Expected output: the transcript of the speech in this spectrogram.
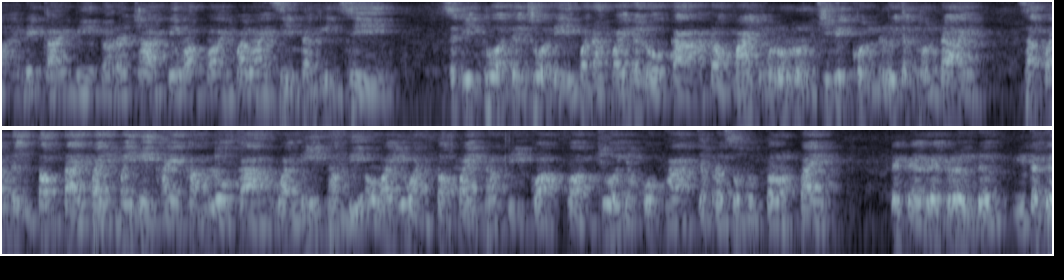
หมายในกายมีนรชาติติวังไหวมาลายสิ้นทั้งอินทรีย์สถิตทั่วเธอชั่วดีประดับไว้ในโลกา ดอกไม้จงรู้หล่นชีวิตคนหรือจะทนได้ สักวันหนึ่งต้องตายไปไม่มีใครค้ำโลกา วันนี้ทำดีเอาไว้วันต่อไปทำดีกว่าความชั่วอย่าพบพาจะประสบผลตลอดไปตั้งแต่แรกเริ่มเดิมอยู่ตั้งแต่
